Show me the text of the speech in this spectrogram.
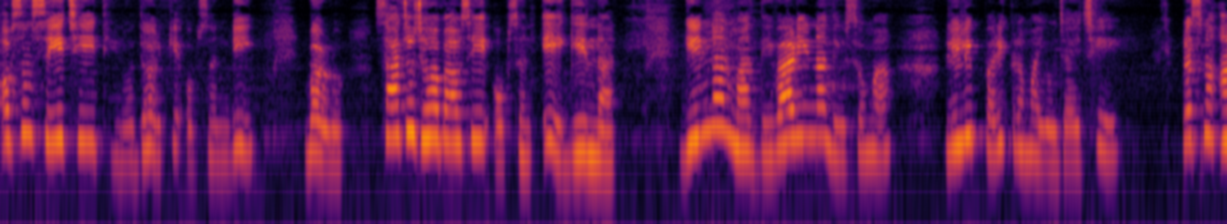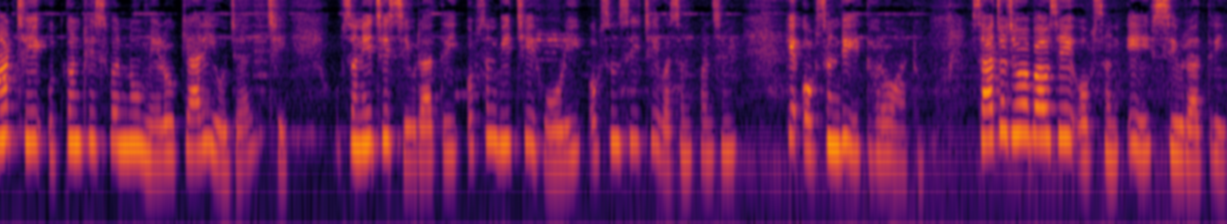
ઓપ્શન સી છે, ધીણોધર કે ઓપ્શન ડી, બરડો. સાચો જવાબ આવશે ઓપ્શન એ, ગિરનાર. ગિરનારમાં દિવાળીના દિવસોમાં લીલી પરિક્રમા યોજાય છે. પ્રશ્ન આઠ છે, ઉત્કંઠેશ્વરનો મેળો ક્યારે યોજાય છે? ઓપ્શન એ છે શિવરાત્રિ ઓપ્શન બી છે હોળી ઓપ્શન સી છે વસંત પંચમી કે ઓપ્શન ડી ધરો આઠો. સાચો જવાબ આવશે ઓપ્શન એ શિવરાત્રિ.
